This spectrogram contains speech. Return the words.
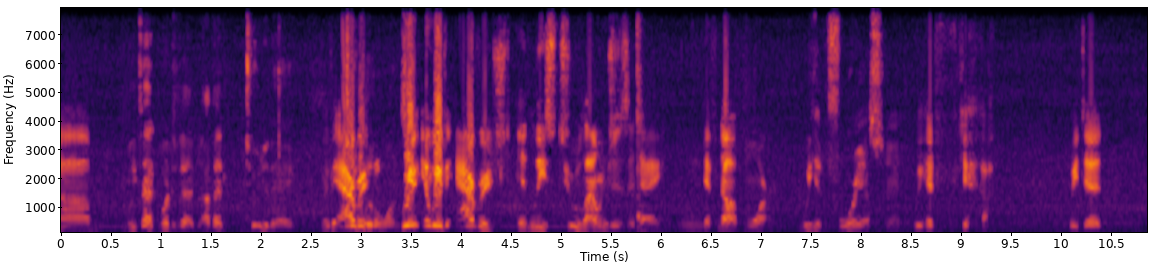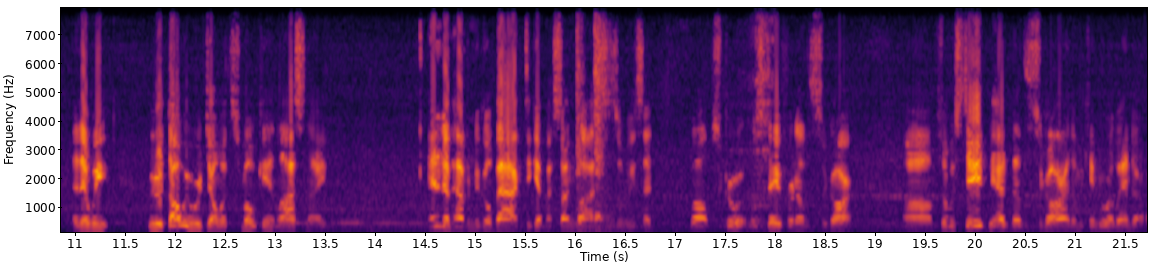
Um, We've had what have we had? I've had two today. we've Two averaged, little ones. we, and we've averaged at least two lounges a day, if not more. We hit four yesterday. We hit, yeah, we did, and then we we thought we were done with smoking last night. Ended up having to go back to get my sunglasses, and we said, "Well, screw it, we'll stay for another cigar." Um, so we stayed. We had another cigar, and then we came to Orlando,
